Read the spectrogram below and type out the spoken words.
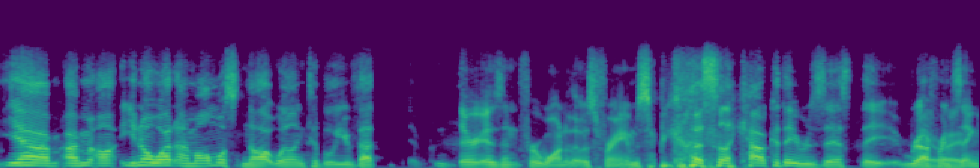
Yeah, I'm. I'm uh, you know what? I'm almost not willing to believe that there isn't for one of those frames because, like, how could they resist the referencing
